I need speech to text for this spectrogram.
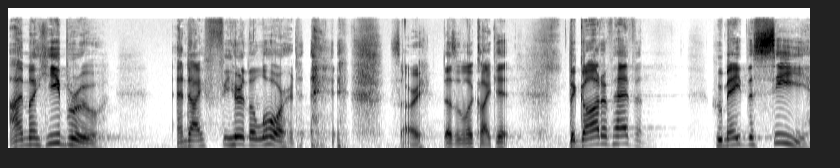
I'm a Hebrew, and I fear the Lord. Sorry, doesn't look like it. The God of heaven, who made the sea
